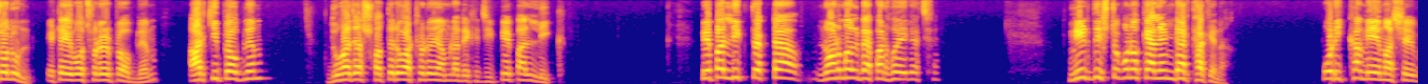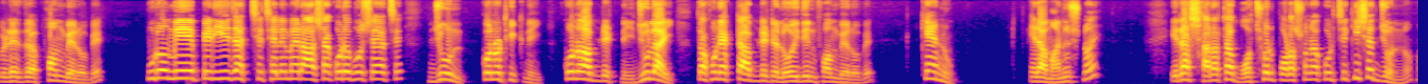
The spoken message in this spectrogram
চলুন, এটা এবছরের প্রবলেম আর কি প্রবলেম দু হাজার সতেরো আঠেরোয় আমরা দেখেছি পেপার লিক পেপার লিক তো একটা নর্মাল ব্যাপার হয়ে গেছে। নির্দিষ্ট কোনো ক্যালেন্ডার থাকে না। পরীক্ষা মে মাসে ফর্ম বেরোবে। পুরো মে পেরিয়ে যাচ্ছে, ছেলেমেয়েরা আশা করে বসে আছে। জুন, কোনো ঠিক নেই, কোনো আপডেট নেই। জুলাই, তখন একটা আপডেট এলো, ওই দিন ফর্ম বেরোবে। কেন? এরা মানুষ নয়। এরা সারাটা বছর পড়াশোনা করছে কিসের জন্য?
